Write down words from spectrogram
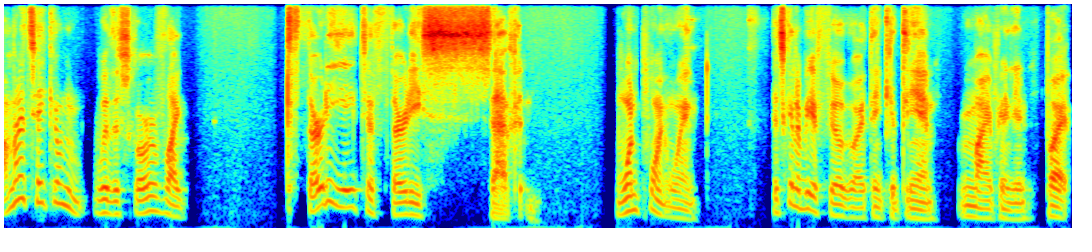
I'm gonna take them with a score of like 38 to 37 one point win. It's going to be a field goal, I think, at the end, in my opinion. But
